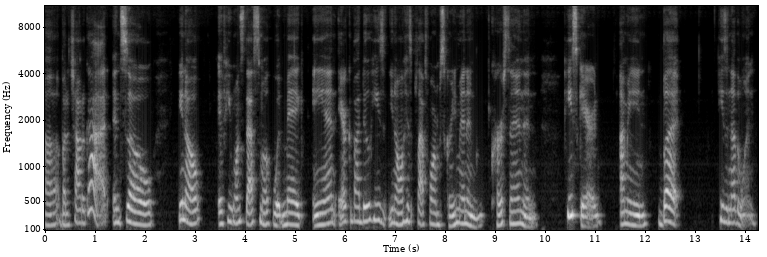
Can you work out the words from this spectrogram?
uh, but a child of God. And so, you know, if he wants that smoke with Meg and Erykah Badu, he's, you know, on his platform screaming and cursing and he's scared. I mean, but he's another one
